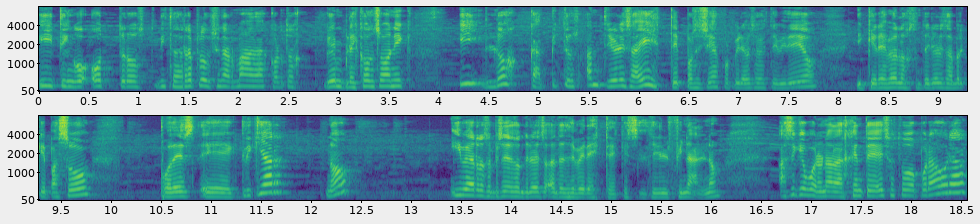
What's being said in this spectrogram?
Y tengo otros listas de reproducción armadas con otros gameplays con Sonic. Y los capítulos anteriores a este, por si llegas por primera vez a este video y querés ver los anteriores a ver qué pasó, podés eh, cliquear, ¿no? Y ver los episodios anteriores antes de ver este, que es el, el final, ¿no? Así que bueno, nada, gente, eso es todo por ahora.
